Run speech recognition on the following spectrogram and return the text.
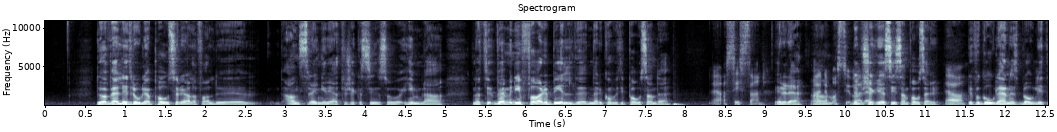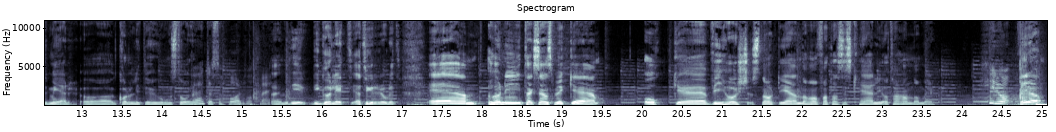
Du har väldigt roliga poser i alla fall. Du eh, anstränger dig att försöka se så himla natur... Vem är din förebild när det kommer till posande? Ja, Sissan. Är det det? Ja, det måste ju Du vara försöker det. göra Sissan-poser? Ja. Du får googla hennes blogg lite mer och kolla lite hur hon står. Du är inte så hård mot mig. Nej, men det, är, det är gulligt. Jag tycker det är roligt. Eh, hörni, tack så hemskt mycket. Och eh, vi hörs snart igen. Ha en fantastisk helg och ta hand om er. Hejdå! Hej då!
